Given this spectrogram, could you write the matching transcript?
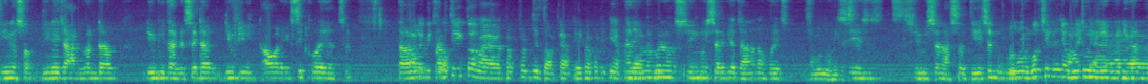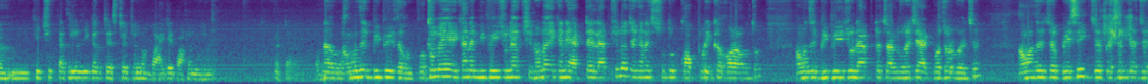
দিনে দিনে যে আট ঘণ্টা ডিউটি থাকে সেটা ডিউটি আওয়ার এক্সিট করে যাচ্ছে। তাহলে অতিরিক্ত ডক্টর যে দরকার। এই ব্যাপারে কি হ্যাঁ, এই ব্যাপারে সিএমই স্যারকে জানানো হয়েছে। জানানো হয়েছে। সিএমই স্যার আশ্বাস দিয়েছেন। বলছিলেন যে নতুন যে কিছু প্যাথোলজিক্যাল টেস্টের জন্য বাইরে পাঠানো হয় আমাদের বিপিই দেখুন প্রথমে এখানে বিপিএইচু ল্যাব ছিল না এখানে একটাই ল্যাব ছিল যেখানে শুধু কপ পরীক্ষা করা হতো। আমাদের বিপিএইচু ল্যাবটা চালু হয়েছে এক বছর হয়েছে। আমাদের যে বেসিক যে পেশেন্টের যে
